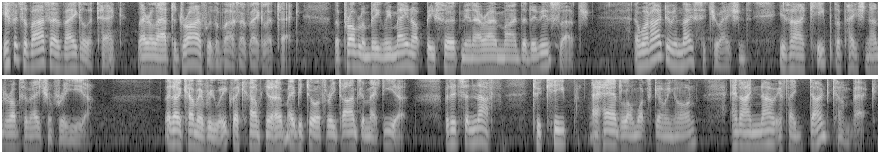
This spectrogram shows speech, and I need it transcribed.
If it's a vasovagal attack, they're allowed to drive with a vasovagal attack. The problem being we may not be certain in our own mind that it is such. And what I do in those situations is I keep the patient under observation for a year. They don't come every week, they come, you know, maybe two or three times in that year. But it's enough to keep a handle on what's going on. And I know if they don't come back,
